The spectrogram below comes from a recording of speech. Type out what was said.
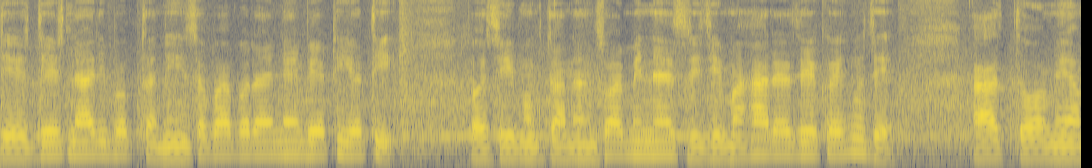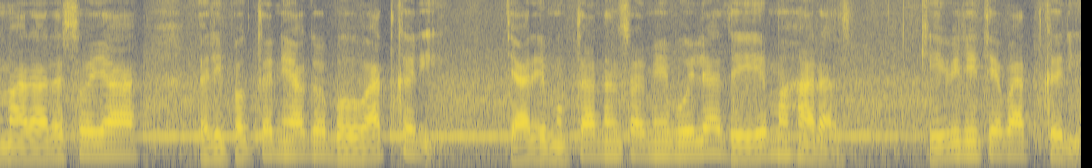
દેશ દેશના હરિભક્તની સભા ભરાઈને બેઠી હતી. પછી મુક્તાનંદ સ્વામીને શ્રીજી મહારાજે કહ્યું છે, આજ તો અમે અમારા રસોયા હરિભક્તની આગળ બહુ વાત કરી. ત્યારે મુક્તાનંદ સ્વામી બોલ્યા છે એ મહારાજ. કેવી રીતે વાત કરી?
